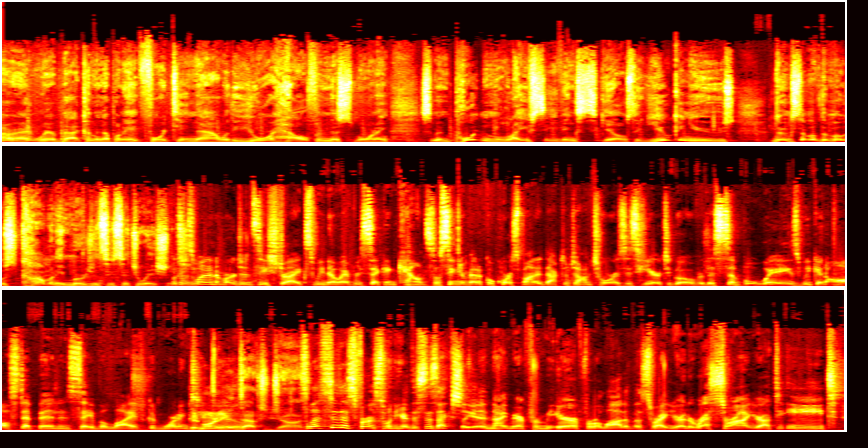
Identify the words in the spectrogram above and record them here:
All right, we're back coming up on 814 now with your health. And this morning, some important life saving skills that you can use during some of the most common emergency situations. Because when an emergency strikes, we know every second counts. So, senior medical correspondent Dr. John Torres is here to go over the simple ways we can all step in and save a life. Good morning Good to morning, you. Dr. John. So, let's do this first one here. This is actually a nightmare for me, or for a lot of us, right? You're at a restaurant, you're out to eat,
